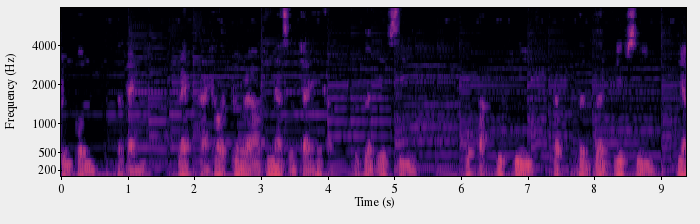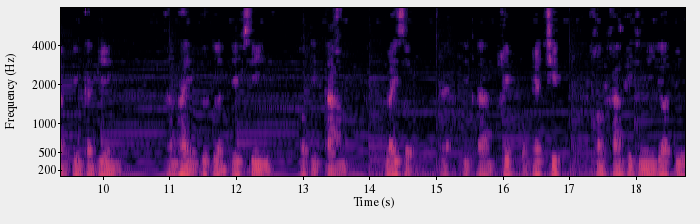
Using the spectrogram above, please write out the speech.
ลุงพลป้าแตนและถ่ายทอดเรื่องราวที่น่าสนใจให้กับเพื่อนๆ FC พบปะพูดคุยกับเพื่อนๆ FC อย่างเป็นกันเองทำให้เพื่อนๆ FC ก็ติดตามไลฟ์สดและติดตามคลิปของแอดชิป ค่อนข้างที่จะมียอดวิว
